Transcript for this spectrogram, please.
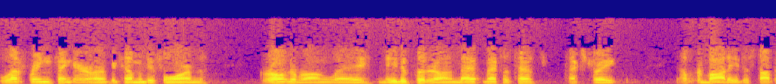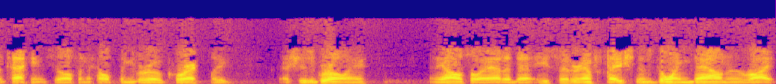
left ring finger are becoming deformed, growing the wrong way. Need to put her on a methotrexate to help her body to stop attacking itself and to help them grow correctly as she's growing. And he also added that he said her inflammation is going down in the right,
